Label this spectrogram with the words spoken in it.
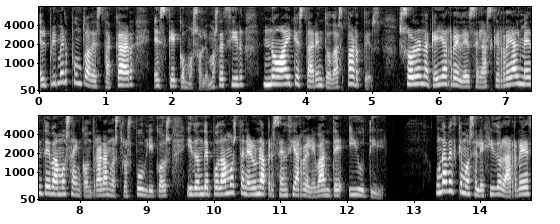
El primer punto a destacar es que, como solemos decir, no hay que estar en todas partes, solo en aquellas redes en las que realmente vamos a encontrar a nuestros públicos y donde podamos tener una presencia relevante y útil. Una vez que hemos elegido la red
